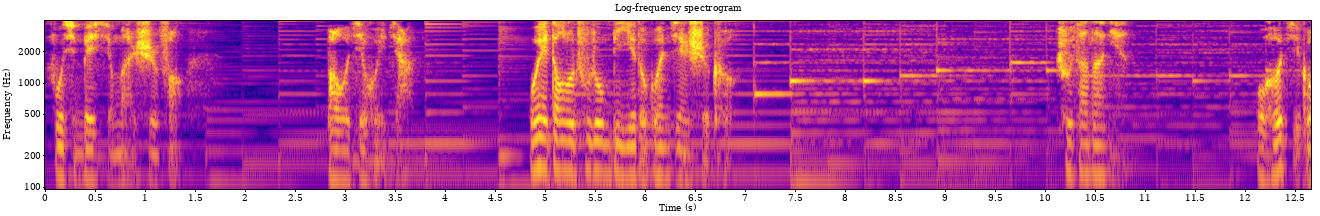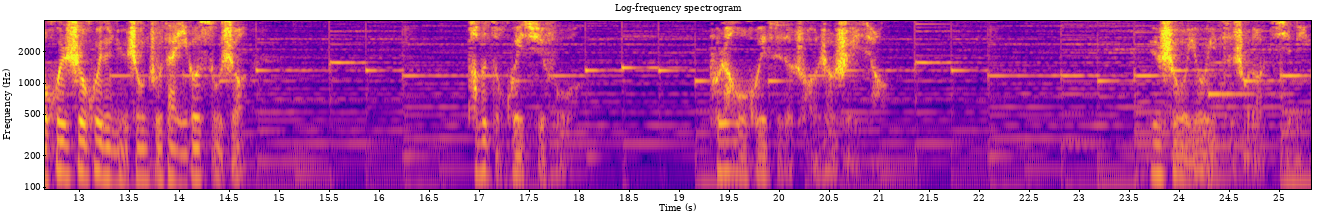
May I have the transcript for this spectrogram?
父亲被刑满释放，把我接回家。我也到了初中毕业的关键时刻。初三那年。我和几个混社会的女生住在一个宿舍，她们总会欺负我，不让我回自己的床上睡觉。于是我又一次受到欺凌，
